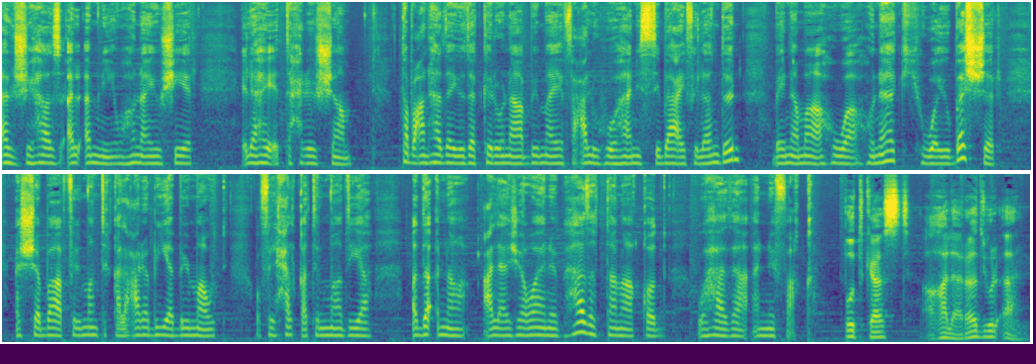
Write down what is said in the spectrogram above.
الجهاز الأمني؟ وهنا يشير إلى هيئة تحرير الشام. طبعا هذا يذكرنا بما يفعله هاني السباعي في لندن بينما هو هناك هو يبشر الشباب في المنطقة العربية بالموت. وفي الحلقة الماضية أضأنا على جوانب هذا التناقض وهذا النفاق. بودكاست على راديو الآن.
